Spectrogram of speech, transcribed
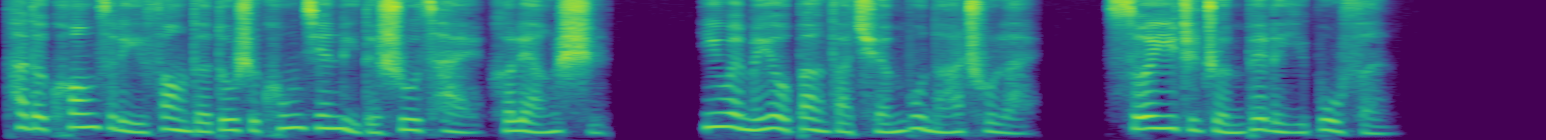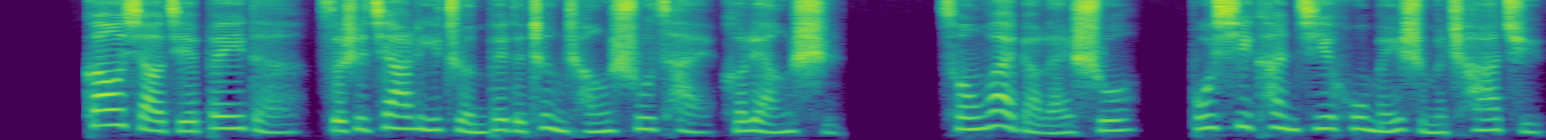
他的筐子里放的都是空间里的蔬菜和粮食，因为没有办法全部拿出来，所以只准备了一部分。高小杰背的则是家里准备的正常蔬菜和粮食，从外表来说，不细看几乎没什么差距，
